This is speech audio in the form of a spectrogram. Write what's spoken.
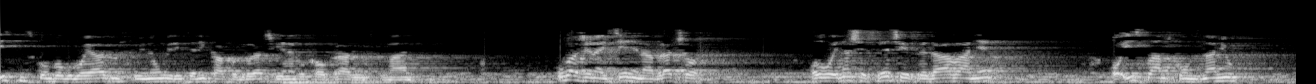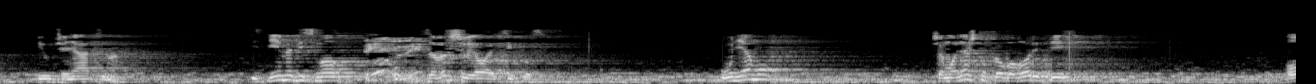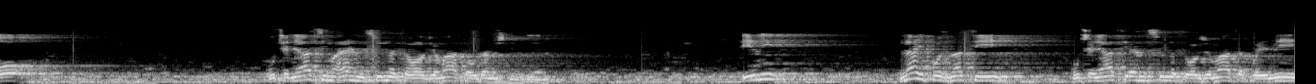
istinskom bogobojaznostu i ne umirite nikako drugačije nego kao pravi muslimani. Uvažena i cijenjena braćo, ovo je naše treće predavanje o islamskom znanju i učenjacima. I s njime bismo završili ovaj ciklus. U njemu ćemo nešto progovoriti o učenjacima ehli sunnata o džamata u današnjem vrijeme. Ili najpoznatiji učenjaci ehli sunnata o džamata koje mi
